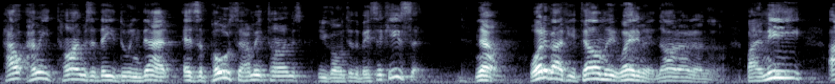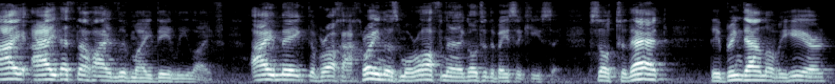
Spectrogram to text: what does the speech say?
How how many times a day you doing that as opposed to how many times you go into the basic kisa? Now, what about if you tell me, wait a minute, no, no, no, no, no. By me, I, I, that's not how I live my daily life. I make the bracha achroinas more often and I go to the basic kisa. So to that, they bring down over here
